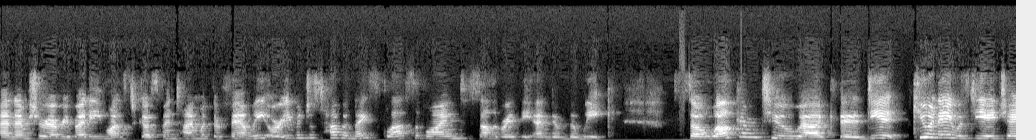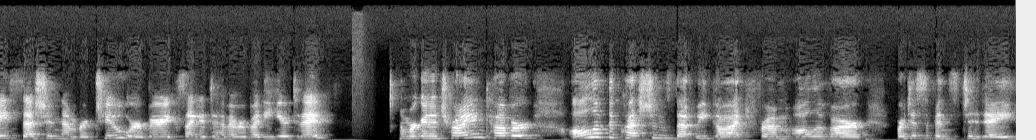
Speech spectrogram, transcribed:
And I'm sure everybody wants to go spend time with their family or even just have a nice glass of wine to celebrate the end of the week. So welcome to uh, the D Q&A with DHA session number two. We're very excited to have everybody here today. And we're going to try and cover all of the questions that we got from all of our participants today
